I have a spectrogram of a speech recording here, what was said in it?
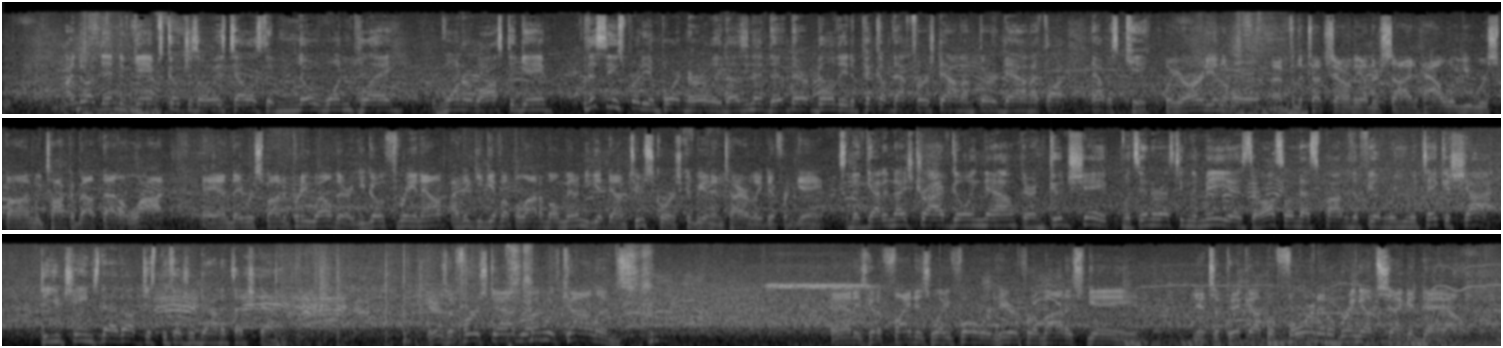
I know at the end of games, coaches always tell us that no one play won or lost a game. But this seems pretty important early, doesn't it? Their, their, ability to pick up that first down on third down, I thought that was key. Well, you're already in the hole after the touchdown on the other side. How will you respond? We talk about that a lot, and they responded pretty well there. You go three and out, I think you give up a lot of momentum. You get down two scores, could be an entirely different game. So they've got a nice drive going now. They're in good shape. What's interesting to me is they're also in that spot of the field where you would take a shot. Do you change that up just because you're down a touchdown? Here's a first down run with Collins. And he's going to fight his way forward here for a modest gain. It's a pickup of four, and it'll bring up second down.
